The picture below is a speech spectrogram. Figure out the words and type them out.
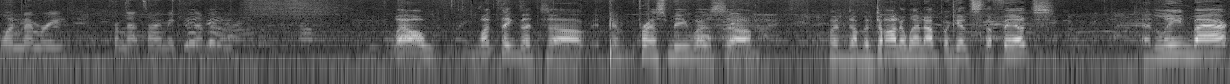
one memory from that time making that movie? Well, one thing that uh, impressed me was uh, when Madonna went up against the fence and leaned back,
